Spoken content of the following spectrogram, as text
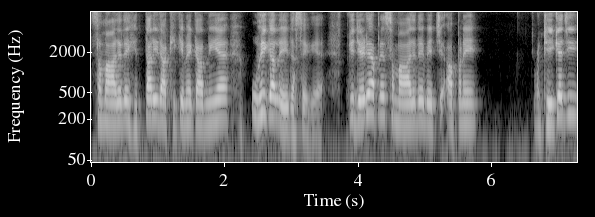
ਸਮਾਜ ਦੇ ਹਿੱਤਾਂ ਦੀ ਰਾਖੀ ਕਿਵੇਂ ਕਰਨੀ ਹੈ, ਉਹੀ ਗੱਲ ਇਹ ਦੱਸੇ ਗਿਆ ਕਿ ਜਿਹੜੇ ਆਪਣੇ ਸਮਾਜ ਦੇ ਵਿੱਚ ਆਪਣੇ, ਠੀਕ ਹੈ ਜੀ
